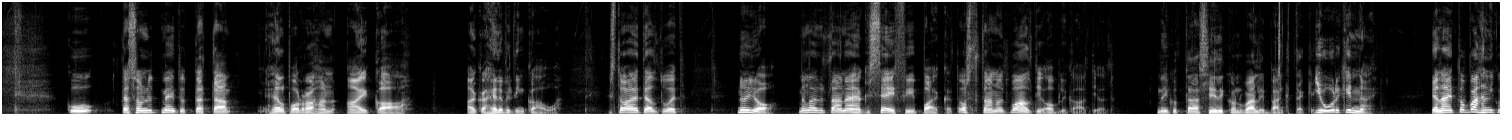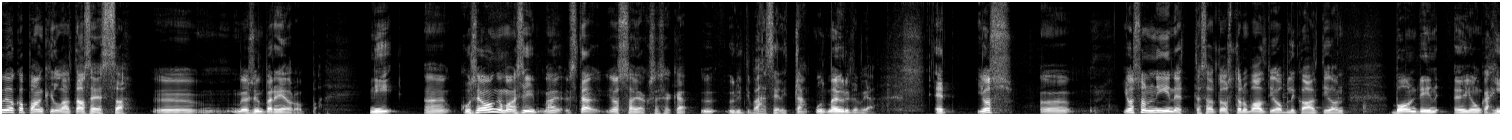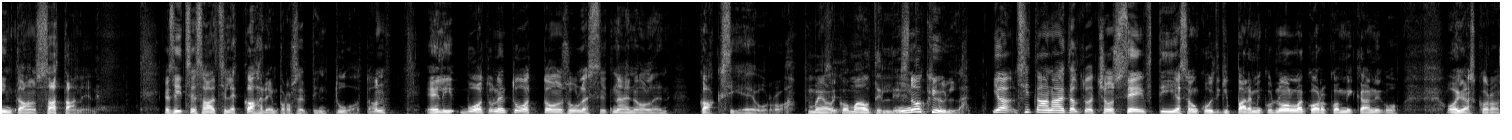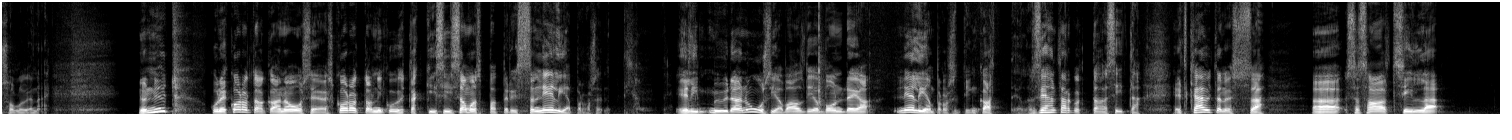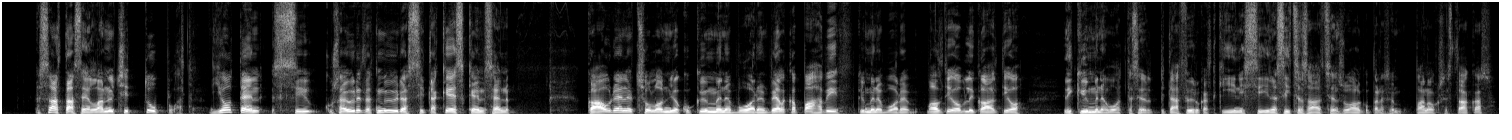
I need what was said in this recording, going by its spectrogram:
kun tässä on nyt menty tätä helpon rahan aikaa aika helvetin kauan, sitten on ajateltu, että no joo, me laitetaan nämä johonkin safeen paikkaan, että ostetaan noita valtio-obligaatioita. Niin kuin tämä Silicon Valley Bank teki. Juurikin näin. Ja näitä on vähän niin kuin joka pankilla on taseessa öö, myös ympäri Eurooppaa. Niin öö, kun se ongelma on siinä, mä sitä jossain jaksossa sekä yritin vähän selittää, mutta mä yritän vielä. Että jos, öö, jos on niin, että sä oot ostanut valtio-obligaation bondin, jonka hinta on satanen – ja sitten sä saat sille kahden prosentin tuoton. Eli vuotuinen tuotto on sulle sitten näin ollen kaksi euroa. Melko maltillista. No kyllä. Ja sitä on ajateltu, että se on safety ja se on kuitenkin paremmin kuin nollakorko, mikä on niin ohjaskoros ollut ja näin. No nyt, kun ne korot alkaa nousee, jos korot on niin kuin yhtäkkiä siis samassa paperissa 4 prosenttia, eli myydään uusia valtiobondeja 4 prosentin katteella. Sehän tarkoittaa sitä, että käytännössä ää, sä saat sillä satasella nyt sitten tuplat. Joten kun sä yrität myydä sitä kesken sen kauden, että sulla on joku 10 vuoden velkapahvi, 10 vuoden valtioobligaatio, eli 10 vuotta se pitää fyrkat kiinni siinä, sit sä saat sen sun alkuperäisen panoksesta takas.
